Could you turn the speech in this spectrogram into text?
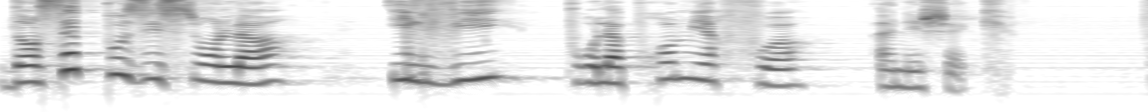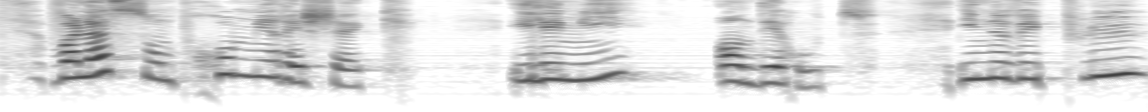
dans cette position-là, il vit pour la première fois un échec. Voilà son premier échec. Il est mis en déroute. Il ne vit plus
